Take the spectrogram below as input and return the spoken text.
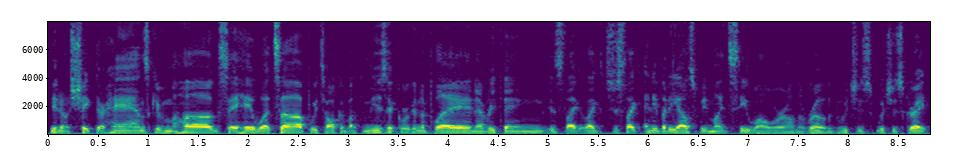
you know, shake their hands, give them a hug, say, "Hey, what's up?" We talk about the music we're gonna play, and everything is like like just like anybody else we might see while we're on the road, which is which is great.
